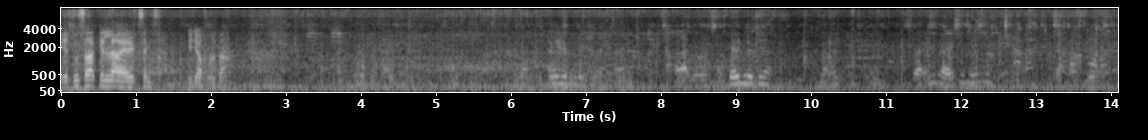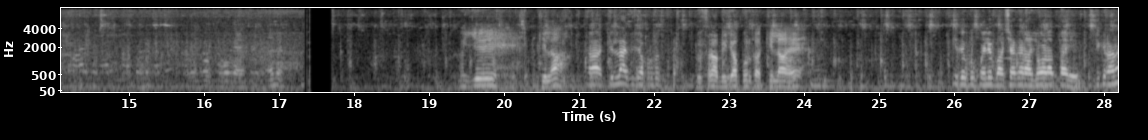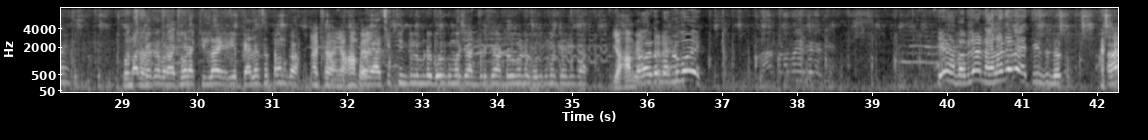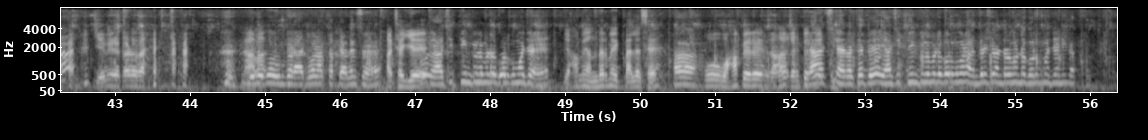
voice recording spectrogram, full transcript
ये दूसरा किला है बीजापुर का। लेते हैं। ये किला। हाँ किला है बीजापुर का दूसरा। बीजापुर का किला है। ये देखो पहले बादशाह का राजवाड़ा था ये। दिख रहा ना? कौन बादशाह सा का राजवाड़ा किला है। ये पैलेस था उनका। अच्छा यहाँ तो पे। यहाँ से तीन किलोमीटर गोल घुमा अंदर से अंडरग्राउंड गोल घुमा जाने का। यहाँ है। बबलू भाई? ये बबला नाला दे रहा है हाँ? ये भी रिकॉर्ड हो रहा है। ये देखो उनका राजवाड़ा था पैलेस है। अच्छा ये तो यहाँ से तीन किलोमीटर गोल घुमा है। यहाँ में अंदर में एक पैलेस है। हाँ। वो वहाँ पे रह, रहते थे। से रहते थे। यहाँ से तीन किलोमीटर गोल घुमा अंदर से अंडरग्राउंड गोल घुमा जाने का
